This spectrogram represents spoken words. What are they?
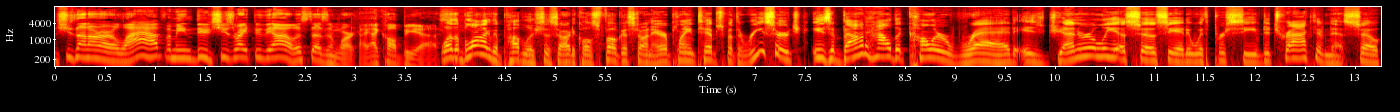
she's not on our lap. I mean, dude, she's right through the aisle. This doesn't work. I, I call BS. Well, the blog that published this article is focused on airplane tips, but the research is about how the color red is generally associated with perceived attractiveness. So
